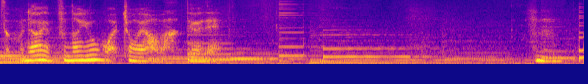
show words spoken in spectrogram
怎么着也不能有我重要吧，对不对？嗯。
